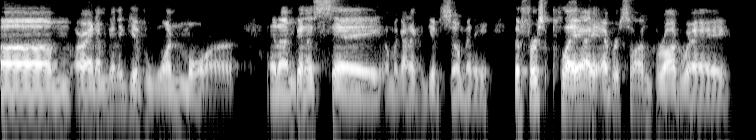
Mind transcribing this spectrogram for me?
Um, all right, I'm going to give one more, and I'm going to say, oh my God, I could give so many. The first play I ever saw on Broadway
